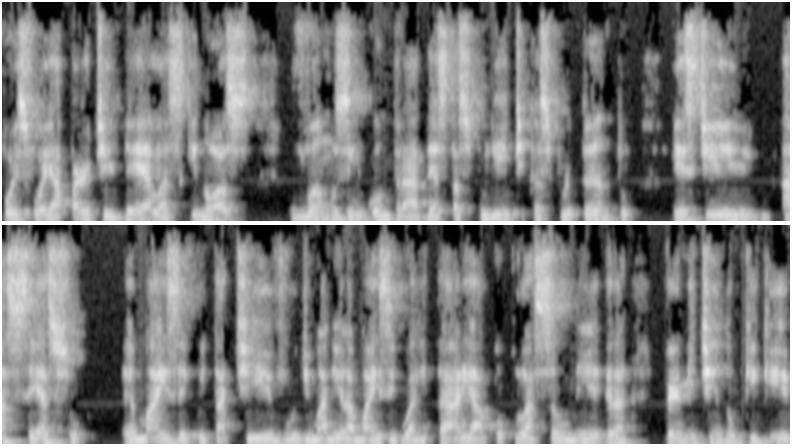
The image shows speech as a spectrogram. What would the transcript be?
pois foi a partir delas que nós vamos encontrar destas políticas, portanto, este acesso é, mais equitativo, de maneira mais igualitária à população negra, permitindo que, que,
